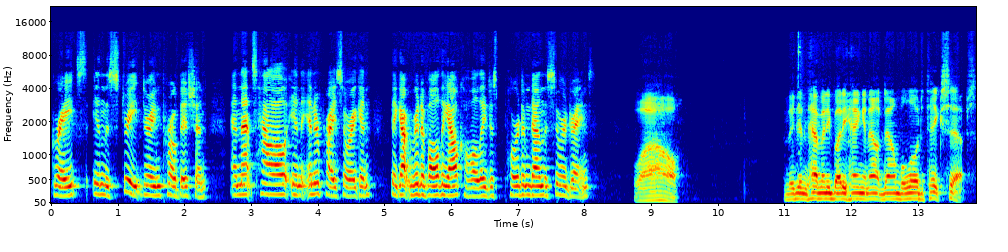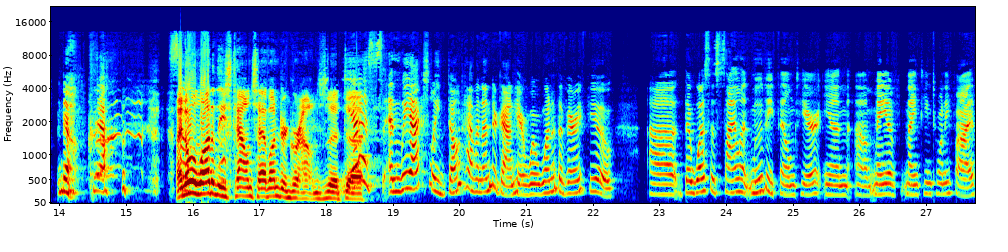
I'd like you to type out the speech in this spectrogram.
grates in the street during Prohibition. And that's how in Enterprise, Oregon, they got rid of all the alcohol. They just poured them down the sewer drains. Wow. And they didn't have anybody hanging out down below to take sips. No, no. I know a lot of these towns have undergrounds that. Uh, Yes, and we actually don't have an underground here. We're one of the very few. Uh, there was a silent movie filmed here in uh, May of 1925,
